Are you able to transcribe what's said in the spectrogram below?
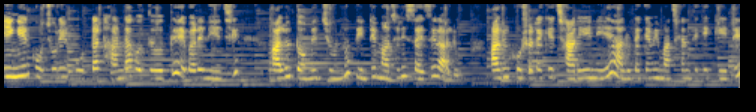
হিঙের কচুরির পুরটা ঠান্ডা হতে হতে এবারে নিয়েছি আলু দমের জন্য তিনটে মাঝারি সাইজের আলু। আলুর খোসাটাকে ছাড়িয়ে নিয়ে আলুটাকে আমি মাঝখান থেকে কেটে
